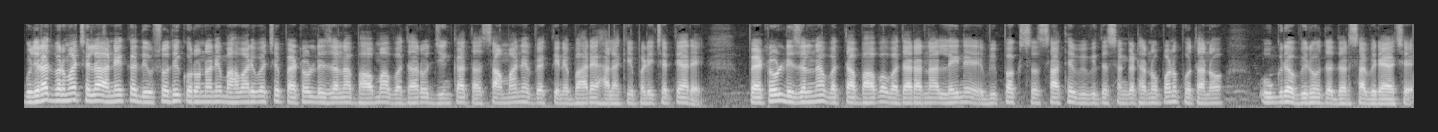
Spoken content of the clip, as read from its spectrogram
ગુજરાતભરમાં છેલ્લા અનેક દિવસોથી કોરોનાની મહામારી વચ્ચે પેટ્રોલ ડીઝલના ભાવમાં વધારો ઝીંકાતા સામાન્ય વ્યક્તિને ભારે હાલાકી પડી છે ત્યારે પેટ્રોલ ડીઝલના વધતા ભાવ વધારાના લઈને વિપક્ષ સાથે વિવિધ સંગઠનો પણ પોતાનો ઉગ્ર વિરોધ દર્શાવી રહ્યા છે.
